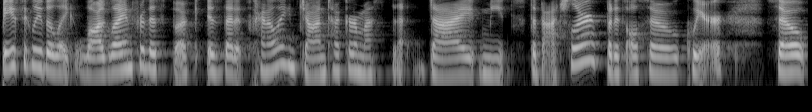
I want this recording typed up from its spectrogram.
basically, the like log line for this book is that it's kind of like John Tucker Must Die meets The Bachelor, but it's also queer. So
